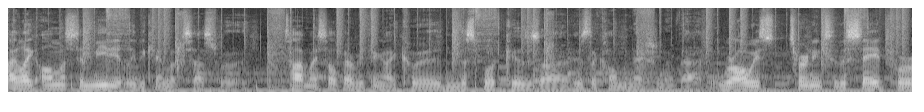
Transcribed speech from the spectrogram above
I like almost immediately became obsessed with it taught myself everything I could, and this book is, uh, is the culmination of that. We're always turning to the state for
